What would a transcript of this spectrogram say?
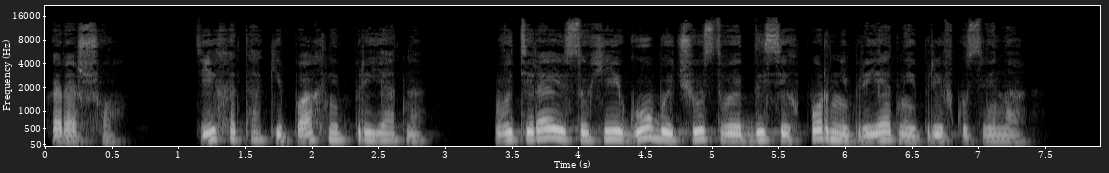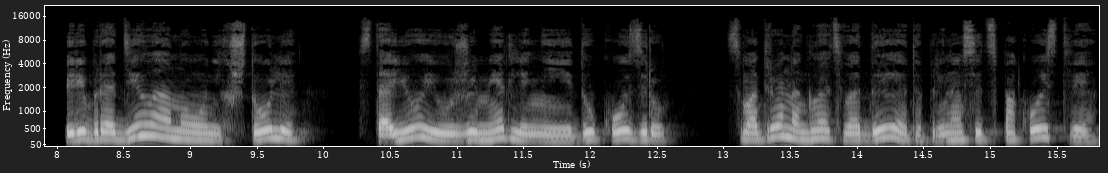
Хорошо. Тихо так и пахнет приятно. Вытираю сухие губы, чувствуя до сих пор неприятный привкус вина. Перебродило оно у них, что ли? Стою и уже медленнее иду к озеру. Смотрю на гладь воды, это приносит спокойствие.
